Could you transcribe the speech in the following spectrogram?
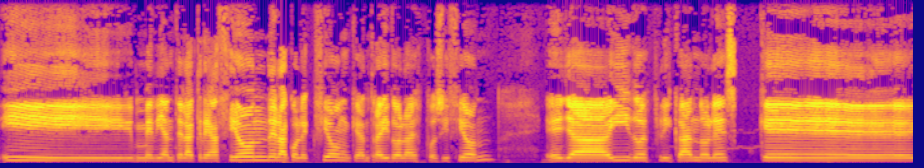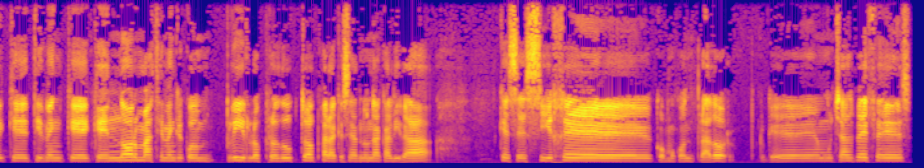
Y mediante la creación de la colección que han traído a la exposición, ella ha ido explicándoles qué, qué tienen que, qué normas tienen que cumplir los productos para que sean de una calidad que se exige como comprador, porque muchas veces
